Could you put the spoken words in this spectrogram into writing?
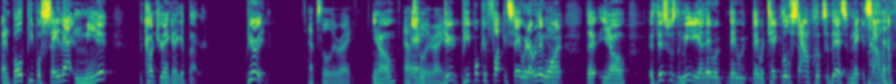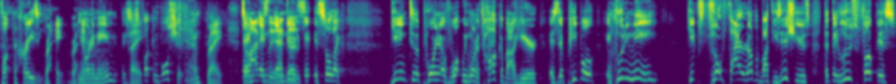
And both people say that and mean it, the country ain't gonna get better. Period. Absolutely right. You know, Absolutely And, right. dude. People can fucking say whatever they want. That you know, if this was the media, they would they would they would take little sound clips of this and make it sound like I'm fucking crazy. Right, right. You know what I mean? It's Right. just fucking bullshit, man. Right. So obviously that dude, does- it- it's so like getting to the point of what we want to talk about here is that people, including me, get so fired up about these issues that they lose focus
